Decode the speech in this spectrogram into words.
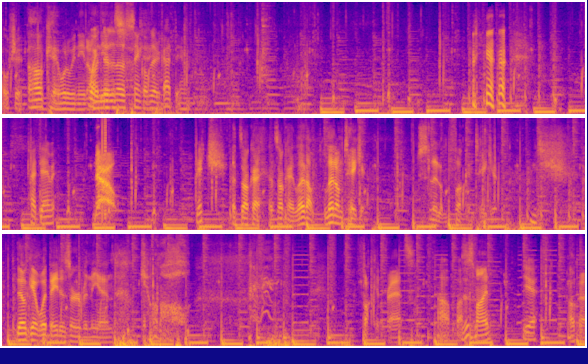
Oh shit. okay, what do we need? Wait, onions. there's another sink over there. God damn it. God damn it. No! Bitch. It's okay. It's okay. Let them. Let them take it. Just let them fucking take it. They'll get what they deserve in the end. Kill them all. fucking rats. Oh fuck. Is this mine? Yeah. Okay.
